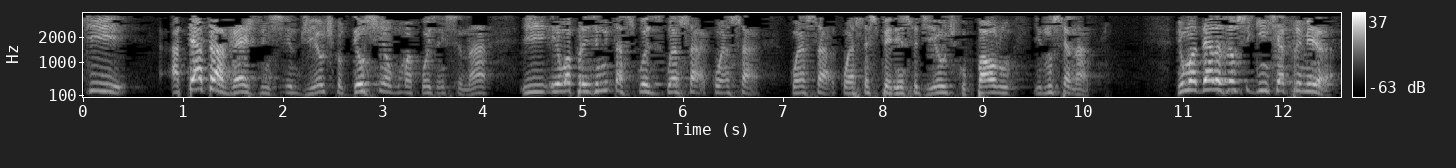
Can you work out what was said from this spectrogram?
que até através do ensino de Eutico, Deus tinha alguma coisa a ensinar. E eu aprendi muitas coisas com essa, com essa, com essa, com essa experiência de Eutico, Paulo e no Senado. E uma delas é o seguinte, é a primeira,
